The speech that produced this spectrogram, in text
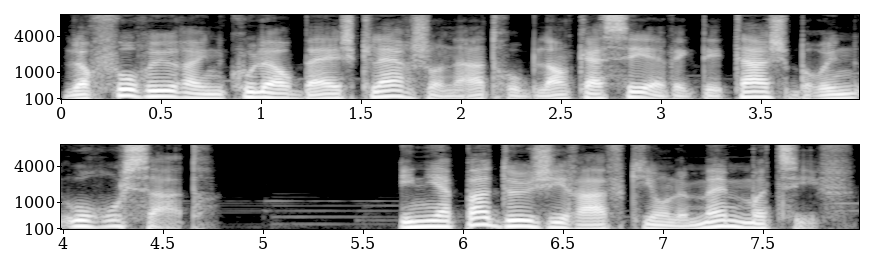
Leur fourrure a une couleur beige clair jaunâtre ou blanc cassé avec des taches brunes ou roussâtres. Il n'y a pas deux girafes qui ont le même motif.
